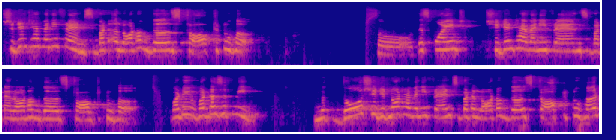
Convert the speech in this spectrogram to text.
She didn't have any friends, but a lot of girls talked to her. So this point, she didn't have any friends, but a lot of girls talked to her. What do you, what does it mean? Though she did not have any friends, but a lot of girls talked to her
